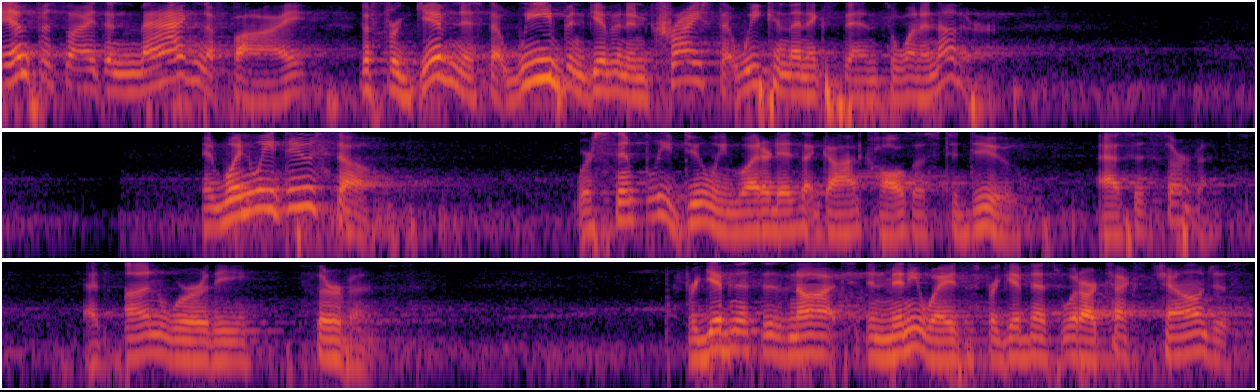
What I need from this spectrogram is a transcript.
emphasize and magnify the forgiveness that we've been given in Christ that we can then extend to one another. And when we do so, we're simply doing what it is that God calls us to do as His servants, as unworthy servants. Forgiveness is not, in many ways, is forgiveness what our text challenges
